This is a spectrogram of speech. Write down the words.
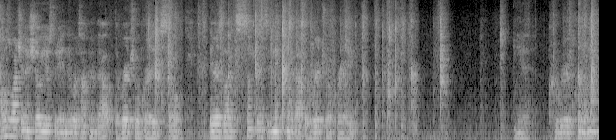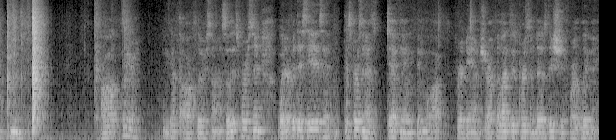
I was watching a show yesterday and they were talking about the retrograde, so there's like something significant about the retrograde. Yeah, career criminal. Hmm. All clear. You got the all clear sign. So this person, whatever this is, this person has definitely been blocked for a damn sure. I feel like this person does this shit for a living.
